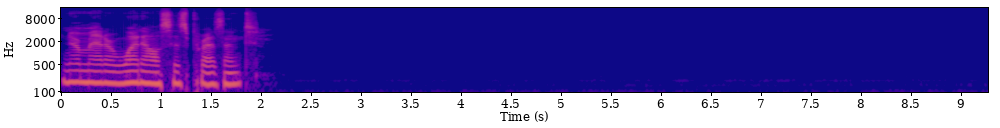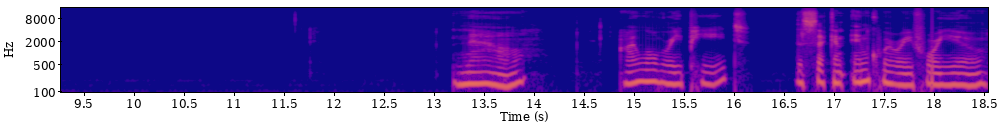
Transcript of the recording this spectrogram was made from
no matter what else is present. Now, I will repeat the second inquiry for you.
